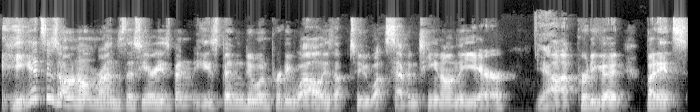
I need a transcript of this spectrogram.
he gets his own home runs this year. He's been he's been doing pretty well. He's up to what 17 on the year. Yeah, uh, pretty good. But it's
